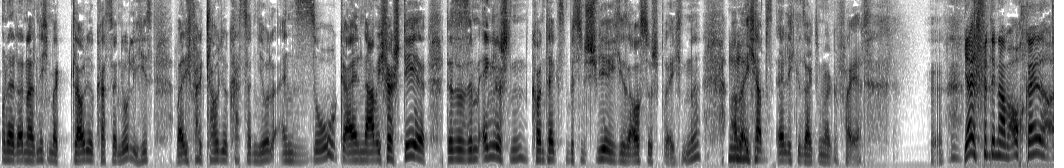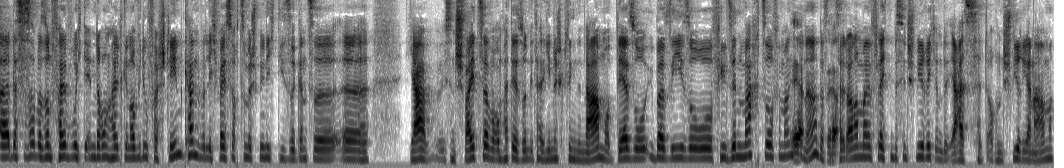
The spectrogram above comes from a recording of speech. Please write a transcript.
und er dann halt nicht mehr Claudio Castagnoli hieß, weil ich fand Claudio Castagnoli einen so geilen Namen. Ich verstehe, dass es im englischen Kontext ein bisschen schwierig ist auszusprechen, ne? aber mhm. ich habe es ehrlich gesagt immer gefeiert. Ja, ich finde den Namen auch geil. Äh, das ist aber so ein Fall, wo ich die Änderung halt genau wie du verstehen kann, weil ich weiß auch zum Beispiel nicht diese ganze, äh, ja, ist ein Schweizer, warum hat der so einen italienisch klingenden Namen, ob der so übersee so viel Sinn macht, so für manche, ja, ne? Das ja. ist halt auch nochmal vielleicht ein bisschen schwierig und ja, es ist halt auch ein schwieriger Name.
